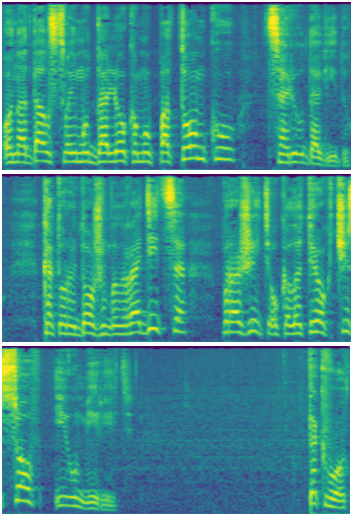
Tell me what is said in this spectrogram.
он отдал своему далекому потомку, царю Давиду, который должен был родиться, прожить около трех часов и умереть. Так вот,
